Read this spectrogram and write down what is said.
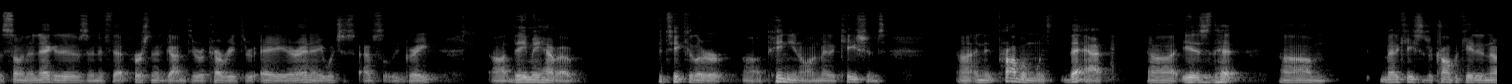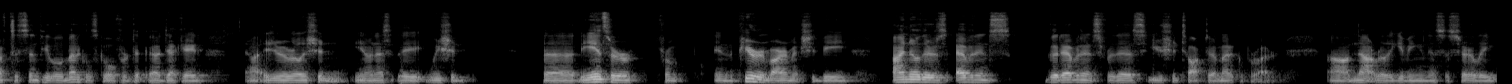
some of the negatives. And if that person had gotten through recovery through A or NA, which is absolutely great, uh, they may have a particular uh, opinion on medications. Uh, and the problem with that uh, is that um, medications are complicated enough to send people to medical school for de- a decade. Uh, it really shouldn't, you know, necessarily, we should, uh, the answer from in the peer environment should be I know there's evidence, good evidence for this. You should talk to a medical provider. Um, not really giving necessarily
